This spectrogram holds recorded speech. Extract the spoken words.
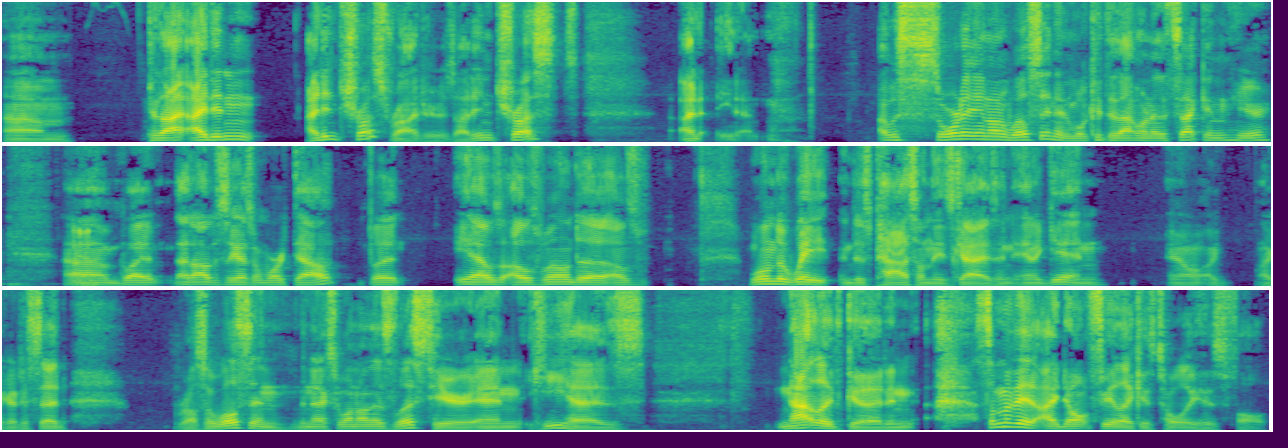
Um, because I, I didn't I didn't trust Rodgers. I didn't trust I you know I was sort of in on Wilson, and we'll get to that one in a second here. Yeah. Um, but that obviously hasn't worked out. But yeah, I was I was willing to I was willing to wait and just pass on these guys. And and again, you know, I, like I just said, Russell Wilson, the next one on this list here, and he has not looked good. And some of it I don't feel like is totally his fault.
